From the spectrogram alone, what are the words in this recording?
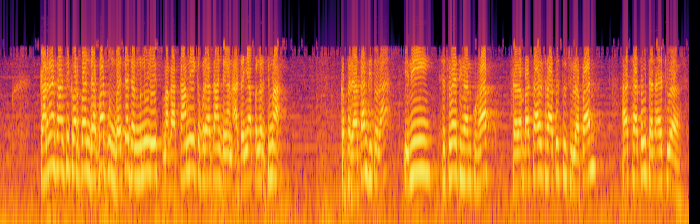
Karena saksi korban dapat membaca dan menulis, maka kami keberatan dengan adanya penerjemah. Keberatan ditolak. Ini sesuai dengan KUHAP dalam pasal 178 ayat 1 dan ayat 2.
